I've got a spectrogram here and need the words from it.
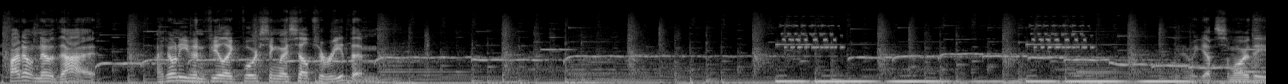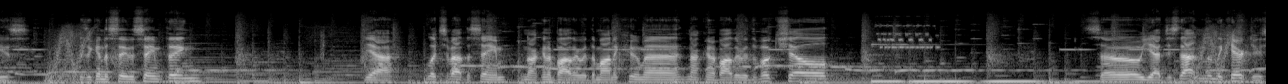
If I don't know that, I don't even feel like forcing myself to read them. Some more of these. Is it gonna say the same thing? Yeah, looks about the same. Not gonna bother with the Monokuma, not gonna bother with the bookshelf. So, yeah, just that and then the characters.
